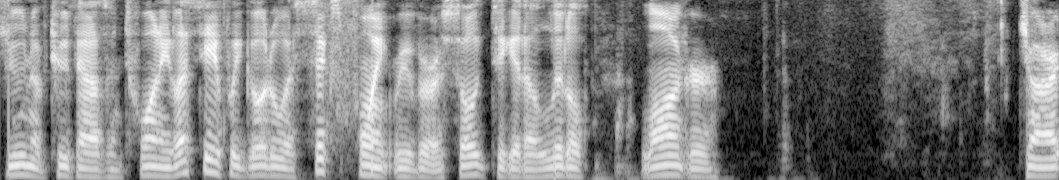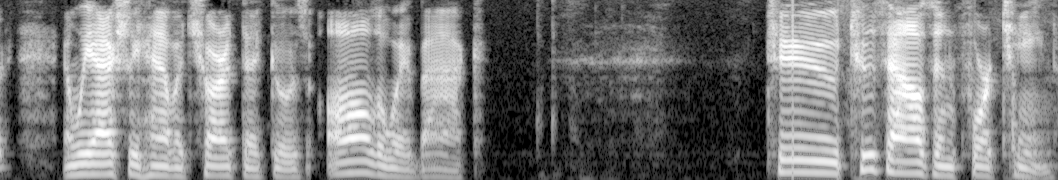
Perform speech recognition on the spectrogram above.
June of 2020. Let's see if we go to a six point reversal to get a little longer chart. And we actually have a chart that goes all the way back to 2014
